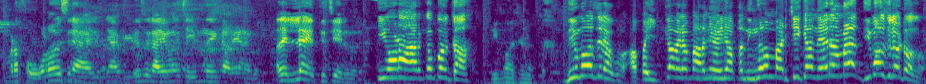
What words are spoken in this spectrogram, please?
നമ്മുടെ ഫോളോവേഴ്സിനായാലും ഞാൻ വീഡിയോസ് കാര്യങ്ങളൊക്കെ ചെയ്യുന്നത് നിങ്ങൾക്ക് അറിയാനല്ലോ അതെല്ലാം എത്തിച്ചേരുന്നത്. ഈ ഓണം ആർക്കപ്പോ ദിമോസിലാക്കും അപ്പൊ ഇക്ക വരെ പറഞ്ഞു കഴിഞ്ഞാൽ അപ്പൊ നിങ്ങളും പഠിച്ചിരിക്കാൻ നേരെ നമ്മളെ ദിമോസിലോട്ട് വന്നു.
